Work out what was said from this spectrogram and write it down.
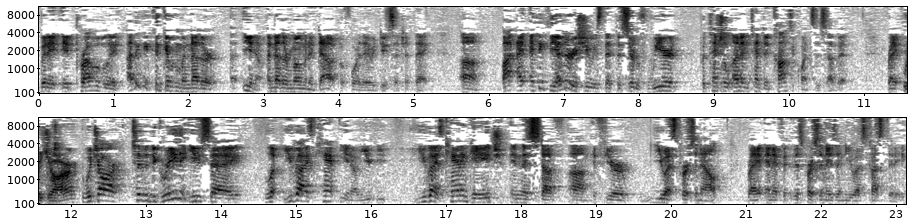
but it, it probably, I think it could give them another, uh, you know, another moment of doubt before they would do such a thing. Um, I, I think the other issue is that the sort of weird potential unintended consequences of it, right? Which are? which are to the degree that you say, look, you guys can't, you know, you you, you guys can't engage in this stuff um, if you're U.S. personnel, right? And if this person is in U.S. custody,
